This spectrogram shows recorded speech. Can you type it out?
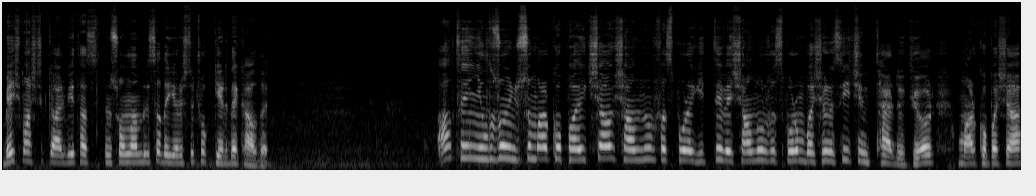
5 maçlık galibiyet hasretini sonlandırırsa da yarışta çok geride kaldı. Altay'ın yıldız oyuncusu Marco Paikşav Şanlıurfa Spor'a gitti ve Şanlıurfa Spor'un başarısı için ter döküyor. Marco Paşa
